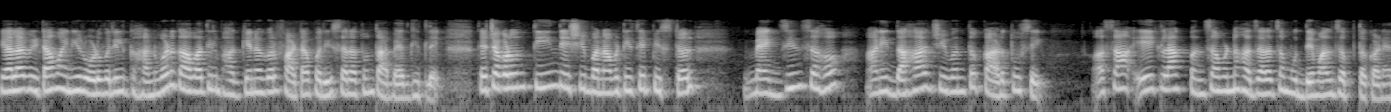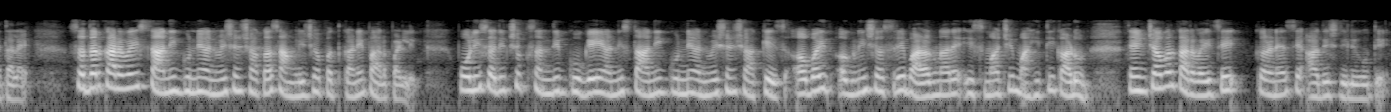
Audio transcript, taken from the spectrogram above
याला विटामायनी रोडवरील घाणवड गावातील भाग्यनगर फाटा परिसरातून ताब्यात घेतले. त्याच्याकडून तीन देशी बनावटीचे पिस्टल मॅगझिनसह आणि दहा जिवंत काडतुसे असा एक लाख पंचावन्न हजाराचा मुद्देमाल जप्त करण्यात आलाय. सदर कारवाई स्थानिक गुन्हे अन्वेषण शाखा सांगलीच्या पथकाने पार पाडली. पोलीस अधीक्षक संदीप घुगे यांनी स्थानिक गुन्हे अन्वेषण शाखेस अवैध अग्निशस्त्रे बाळगणाऱ्या इसमाची माहिती काढून त्यांच्यावर कारवाईचे करण्याचे आदेश दिले होते.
